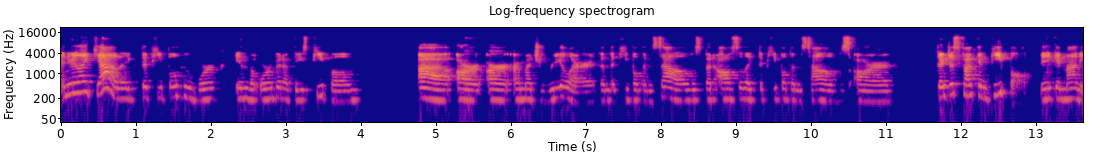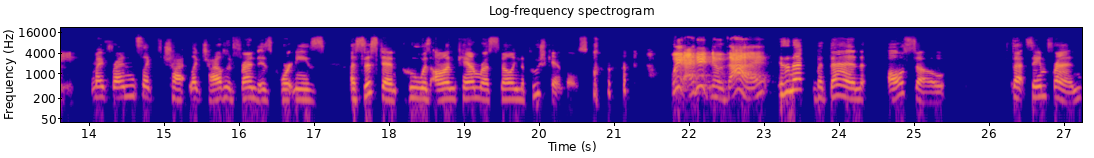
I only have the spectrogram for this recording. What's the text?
And you're like, yeah, like the people who work in the orbit of these people uh, are are are much realer than the people themselves, but also like the people themselves are they're just fucking people making money. My friend's like chi- like childhood friend is Kourtney's assistant who was on camera smelling the poosh candles. Wait, I didn't know that. Isn't that? But then also, that same friend,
